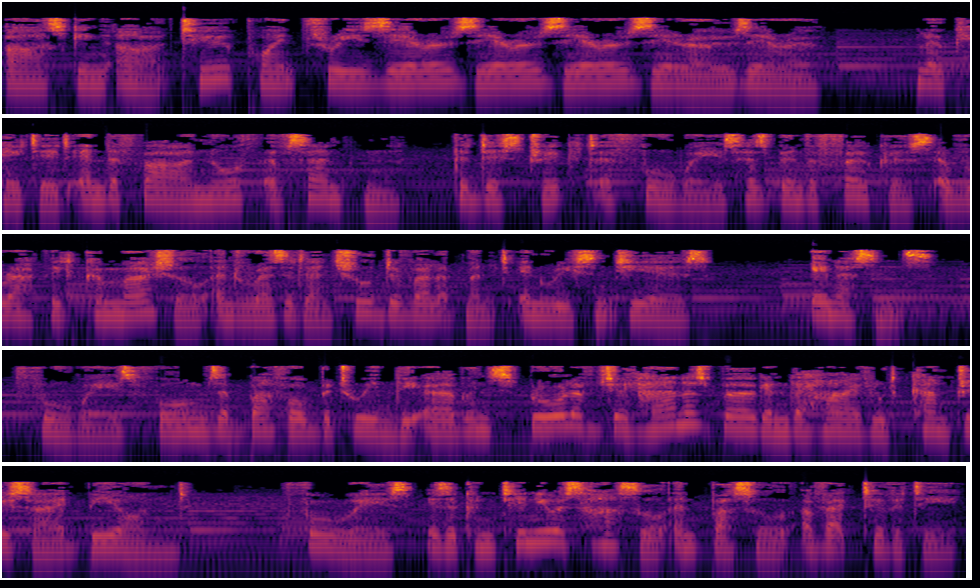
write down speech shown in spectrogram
Asking R2.300000. Located in the far north of Sandton, the district of Fourways has been the focus of rapid commercial and residential development in recent years. In essence, Fourways forms a buffer between the urban sprawl of Johannesburg and the Highwood countryside beyond. Fourways is a continuous hustle and bustle of activity.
